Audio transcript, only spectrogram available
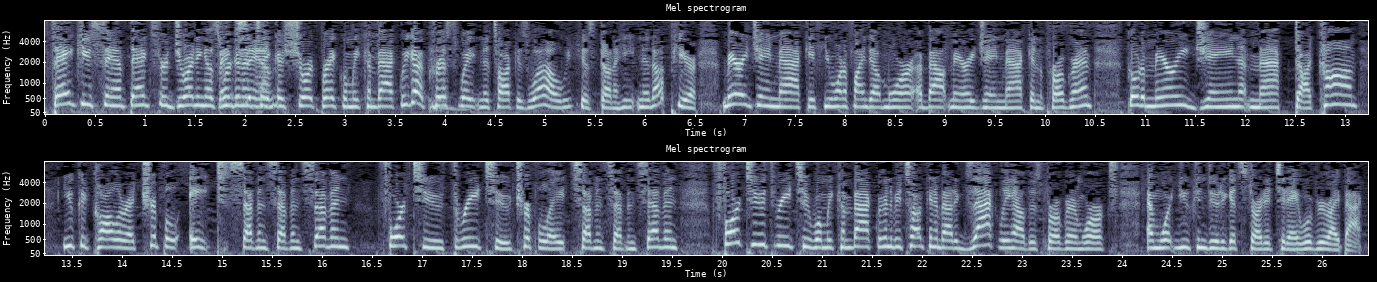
Thank you, Sam. Thanks for joining us. We're going to take a short break when we come back. We got Chris waiting to talk as well. We just kind of heating it up here. Mary Jane Mack, if you want to find out more about Mary Jane Mack and the program, go to maryjanemack.com. You could call her at triple eight seven seven seven. 4232 777 4232. When we come back, we're going to be talking about exactly how this program works and what you can do to get started today. We'll be right back.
